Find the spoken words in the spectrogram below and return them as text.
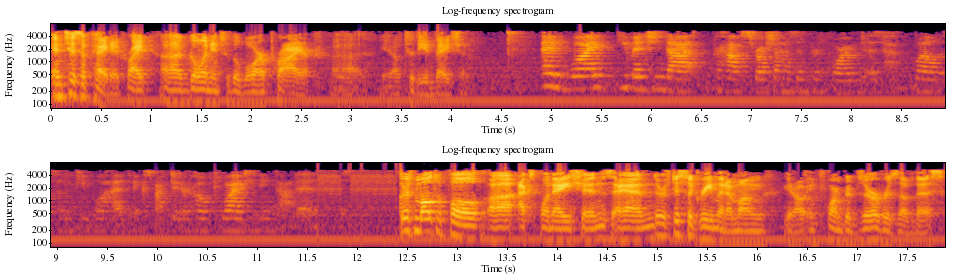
anticipated, right, uh, going into the war prior, uh, you know, to the invasion. And why you mentioned that perhaps Russia hasn't performed as well as some people had expected or hoped. Why do you think that is? There's multiple uh, explanations, and there's disagreement among you know informed observers of this.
